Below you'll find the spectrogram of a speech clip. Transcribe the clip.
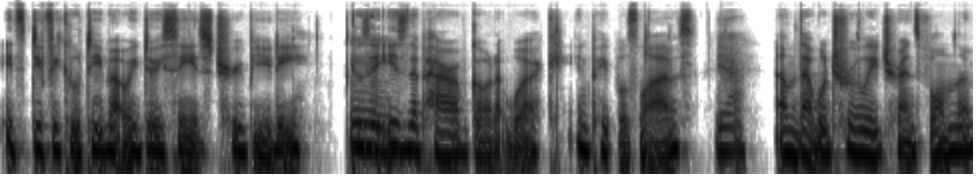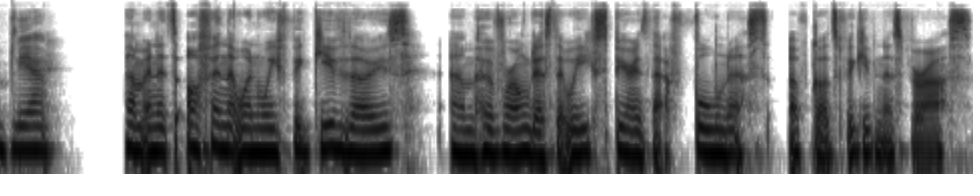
its difficulty, but we do see its true beauty because it Mm. is the power of God at work in people's lives Yeah. um, that will truly transform them. Yeah. Um, and it's often that when we forgive those um, who have wronged us, that we experience that fullness of God's forgiveness for us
